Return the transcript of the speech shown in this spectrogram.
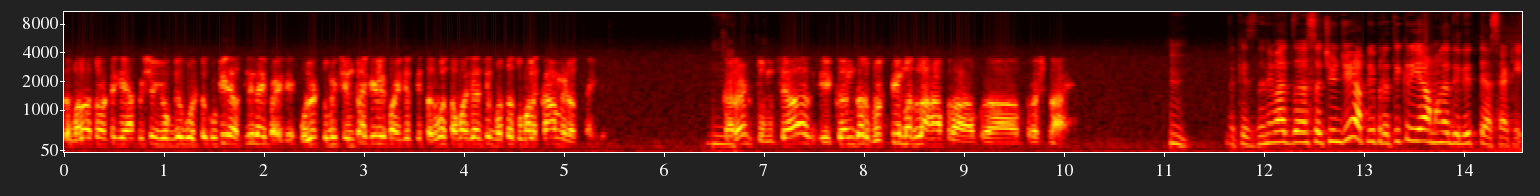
तर मला असं वाटतं की यापेक्षा योग्य गोष्ट कुठेही असली नाही पाहिजे. उलट तुम्ही चिंता केली पाहिजे की सर्व समाजाची मतं तुम्हाला का मिळत नाही कारण तुमच्या एकंदर वृत्तीमधला हा प्रश्न आहे. हं. नक्कीच. धन्यवाद सचिनजी. आपली प्रतिक्रिया आम्हाला दिलीत त्यासाठी.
